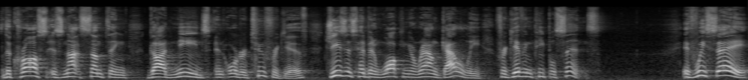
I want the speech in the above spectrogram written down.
the cross is not something God needs in order to forgive. Jesus had been walking around Galilee forgiving people's sins. If we say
